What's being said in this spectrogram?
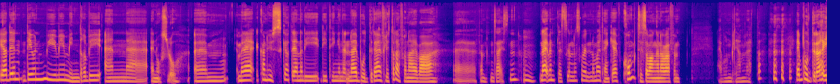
Ja, det er, en- det er jo en mye, mye mindre by enn en Oslo. Um, men jeg kan huske at en av de, de tingene Når jeg bodde der, jeg flytta derfra da jeg var eh, 15-16 Mm. Nei, vent litt, nå, vi, nå må jeg tenke. Jeg kom til Stavanger da jeg var 15 Nei, hvordan blir med dette? Jeg bodde der i,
